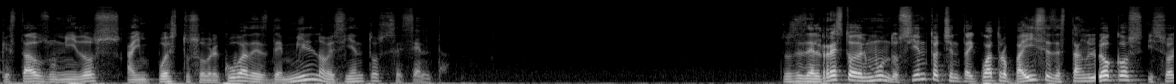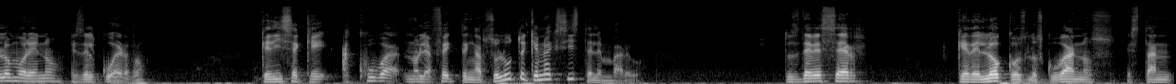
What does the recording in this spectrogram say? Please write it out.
que Estados Unidos ha impuesto sobre Cuba desde 1960. Entonces, del resto del mundo, 184 países están locos y solo Moreno es del cuerdo, que dice que a Cuba no le afecta en absoluto y que no existe el embargo. Entonces debe ser que de locos los cubanos están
